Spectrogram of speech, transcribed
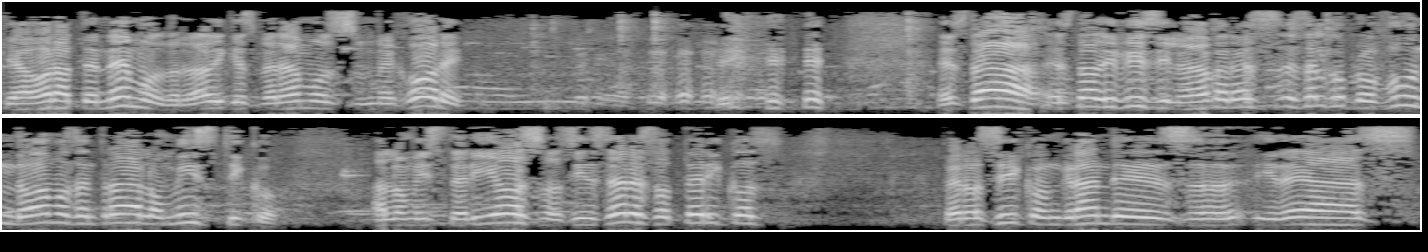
que ahora tenemos, verdad? Y que esperamos mejore. está, está difícil, ¿verdad? Pero es, es algo profundo. Vamos a entrar a lo místico, a lo misterioso, sin ser esotéricos, pero sí con grandes eh, ideas,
